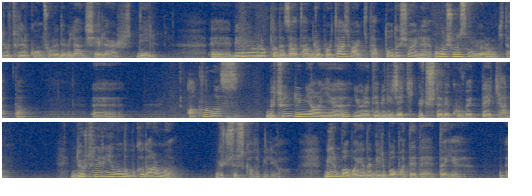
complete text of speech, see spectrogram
dürtüleri kontrol edebilen şeyler değil. Ee, bir nörologla da zaten röportaj var kitapta. O da şöyle, ona şunu soruyorum kitapta. Ee, aklımız bütün dünyayı yönetebilecek güçte ve kuvvetteyken dürtülerin yanında bu kadar mı güçsüz kalabiliyor? Bir baba ya da bir baba, dede, dayı, e,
